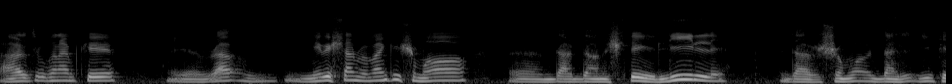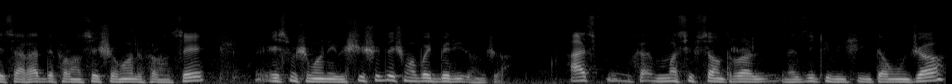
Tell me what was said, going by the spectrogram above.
عرض بکنم که نوشتن به من که شما در دانشکده لیل در شما نزدیک سرحد فرانسه شمال فرانسه اسم شما نوشته شده شما باید برید اونجا. از ماسیف سانترال نزدیک ویشی تا اونجا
